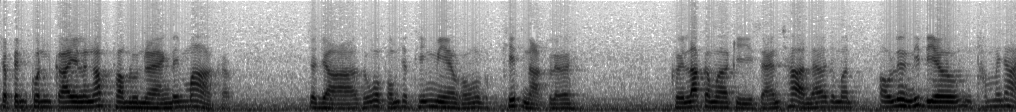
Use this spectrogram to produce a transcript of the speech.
จะเป็นนกลไกระงับความรุนแรงได้มากครับ จะอย่าสมมติว่าผมจะทิ้งเมียผมคิดหนักเลย เคยรักกันมากี่แสนชาติแล้วจะมาเอาเรื่องนิดเดียวทำไม่ได้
